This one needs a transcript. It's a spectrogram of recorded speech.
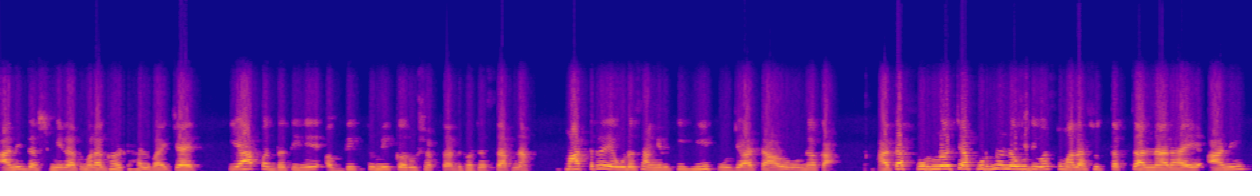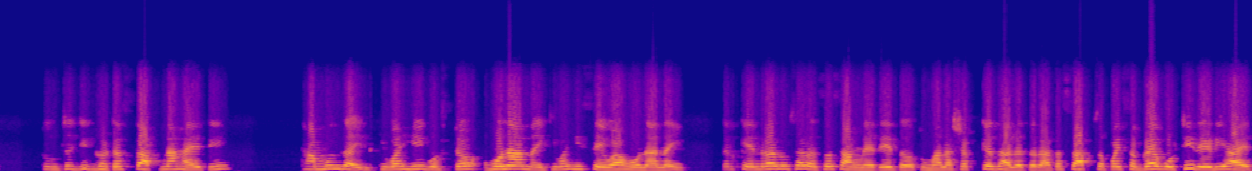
आणि दशमीला तुम्हाला घट हलवायचे आहेत. या पद्धतीने अगदी तुम्ही करू शकतात घटस्थापना. मात्र एवढं सांगेल की ही पूजा टाळू नका. आता पूर्णच्या पूर्ण नऊ दिवस तुम्हाला सुतक चालणार आहे आणि तुमची जी घटस्थापना आहे ती थांबून जाईल किंवा ही गोष्ट होणार नाही किंवा ही सेवा होणार नाही. तर केंद्रानुसार असं सांगण्यात येतं तुम्हाला शक्य झालं तर आता साफसफाई सगळ्या गोष्टी रेडी आहेत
